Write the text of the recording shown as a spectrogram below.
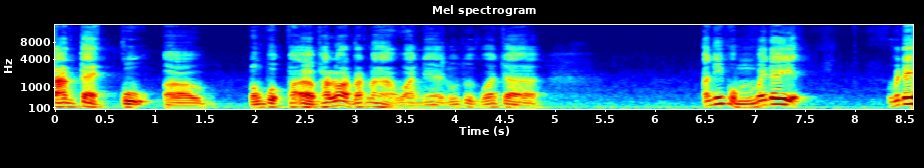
การแตกกุเอ่อหลวงปู่พระเอ่อพระรอดวัดมหาวันเนี่ย รู้สึกว่าจะ อันนี้ผมไม่ได้ไม่ได้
